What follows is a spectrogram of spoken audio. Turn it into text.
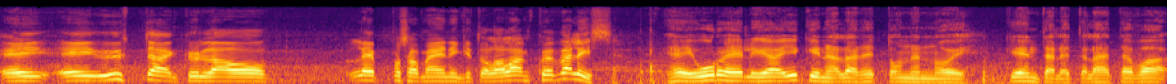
Ei, ei yhtään kyllä ole lepposa meininki tuolla lankkojen välissä. Hei, urheilija ei ikinä lähde tonne noin kentälle, että lähdetään vaan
